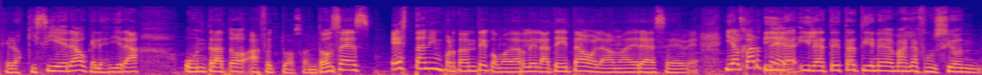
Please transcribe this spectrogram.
que los quisiera o que les diera un trato afectuoso. Entonces, es tan importante como darle la teta o la madera a ese bebé. Y aparte. Y la, y la teta tiene además la función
